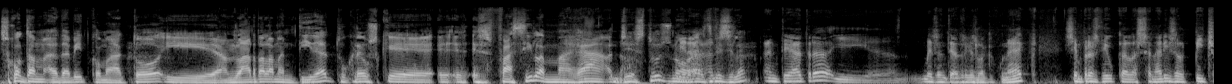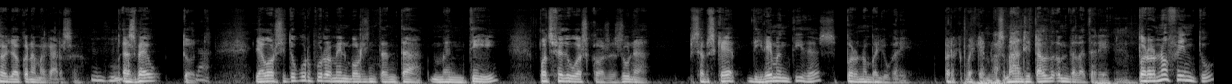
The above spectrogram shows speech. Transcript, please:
Escolta'm, eh, David, com a actor i en l'art de la mentida, tu creus que és, és fàcil amagar no. gestos? No, Mira, és difícil, eh? En, en teatre, i eh, més en teatre, que és el que conec, sempre es diu que l'escenari és el pitjor lloc on amagar-se. Uh -huh. Es veu tot. Clar. Llavors, si tu corporalment vols intentar mentir, pots fer dues coses. Una, saps què? Diré mentides, però no em bellugaré. Perquè, perquè amb les mans i tal em delataré. Però no fent-ho,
